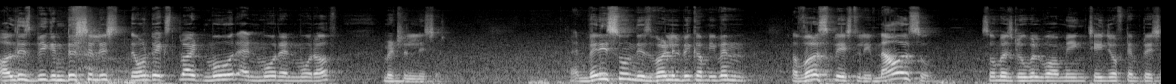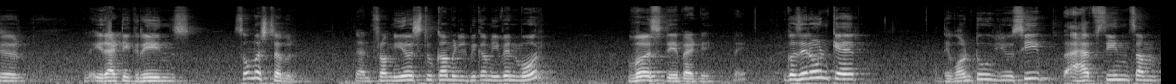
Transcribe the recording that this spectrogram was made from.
all these big industrialists, they want to exploit more and more and more of material nature. And very soon, this world will become even a worse place to live. Now, also, so much global warming, change of temperature, erratic rains, so much trouble. And from years to come, it will become even more worse day by day, right? Because they don't care. They want to you see i have seen some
